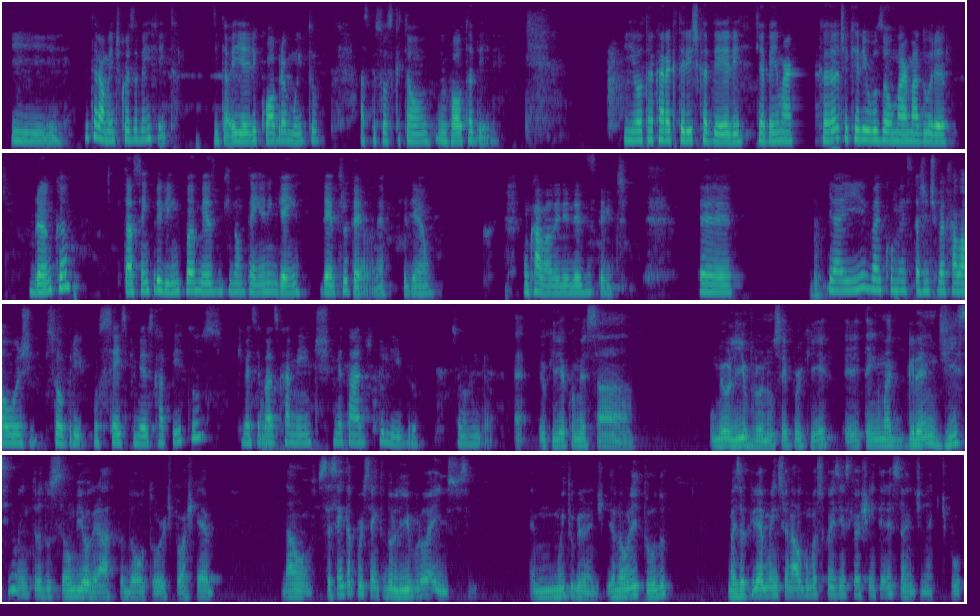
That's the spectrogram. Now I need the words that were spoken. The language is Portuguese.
e literalmente coisa bem feita. Então, e ele cobra muito as pessoas que estão em volta dele. E outra característica dele que é bem marcante é que ele usa uma armadura branca, que está sempre limpa, mesmo que não tenha ninguém dentro dela, né? Ele é um, um cavaleiro inexistente. É, e aí vai começar. A gente vai falar hoje sobre os seis primeiros capítulos, que vai ser basicamente metade do livro, se eu não me engano. É, eu queria começar o meu livro, não sei porquê, ele tem uma grandíssima introdução biográfica do autor, tipo, eu acho que é não, 60% do livro é isso, assim. É muito grande. Eu não li tudo, mas eu queria mencionar algumas coisinhas que eu achei interessante, né? Que, tipo,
